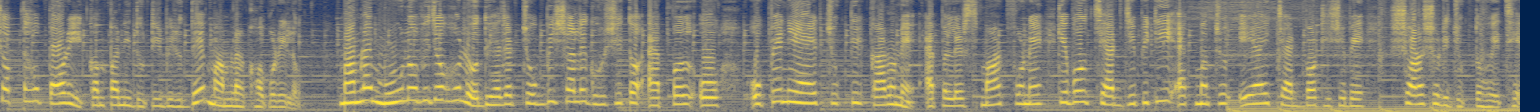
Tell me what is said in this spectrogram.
সপ্তাহ পরই কোম্পানি দুটির বিরুদ্ধে মামলার খবর এলো। মামলায় মূল অভিযোগ হল, দুই হাজার চব্বিশ সালে ঘোষিত অ্যাপল ও ওপেন এআইয়ের চুক্তির কারণে অ্যাপলের স্মার্টফোনে কেবল চ্যাট জিপিটি একমাত্র এআই চ্যাটবট হিসেবে সরাসরি যুক্ত হয়েছে।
